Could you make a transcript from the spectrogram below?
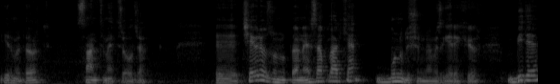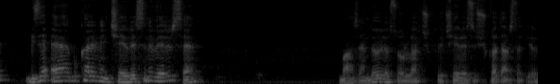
24 santimetre olacak. Ee, çevre uzunluklarını hesaplarken bunu düşünmemiz gerekiyor. Bir de bize eğer bu karenin çevresini verirse bazen de öyle sorular çıkıyor. Çevresi şu kadarsa diyor.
